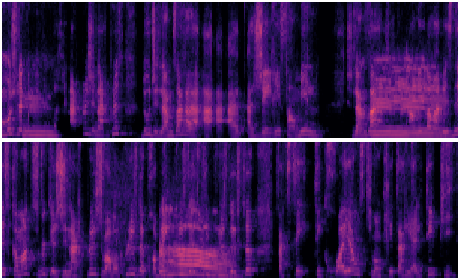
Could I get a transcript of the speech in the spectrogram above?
Moi, je voulais que mm. génère plus, génère plus. D'autres, j'ai de la misère à, gérer 100 000. J'ai de la misère à gérer dans ma hmm. business. Comment tu veux que je génère plus? Je vais avoir plus de problèmes, plus de ci, plus de ça. Fait que c'est tes croyances qui vont créer ta réalité. Puis,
